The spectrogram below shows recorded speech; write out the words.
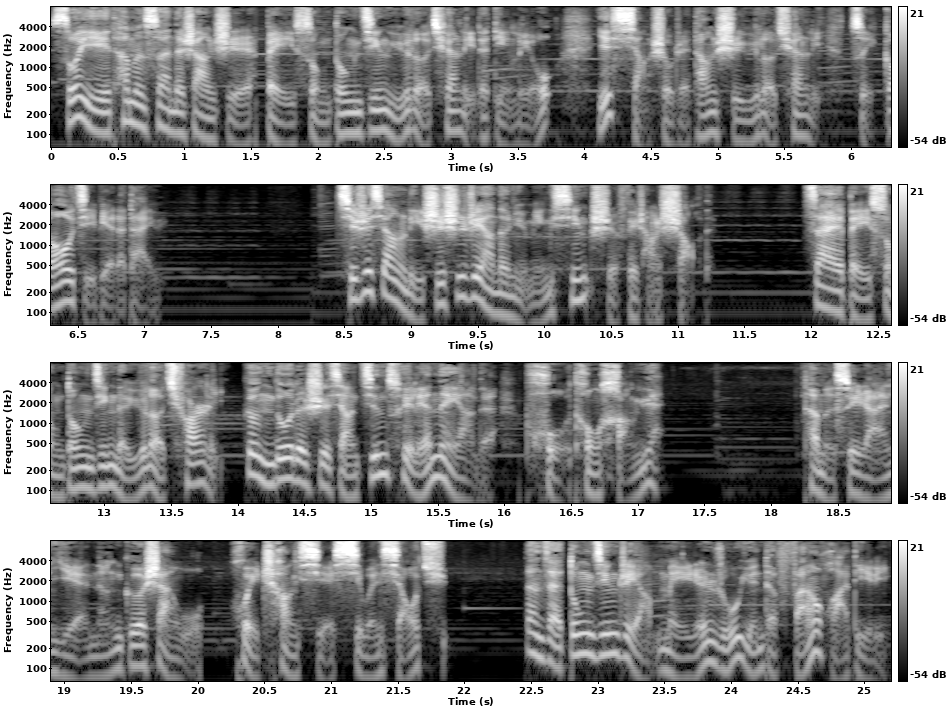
所以他们算得上是北宋东京娱乐圈里的顶流，也享受着当时娱乐圈里最高级别的待遇。其实像李师师这样的女明星是非常少的，在北宋东京的娱乐圈里，更多的是像金翠莲那样的普通行院。她们虽然也能歌善舞，会唱写戏文小曲，但在东京这样美人如云的繁华地里，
